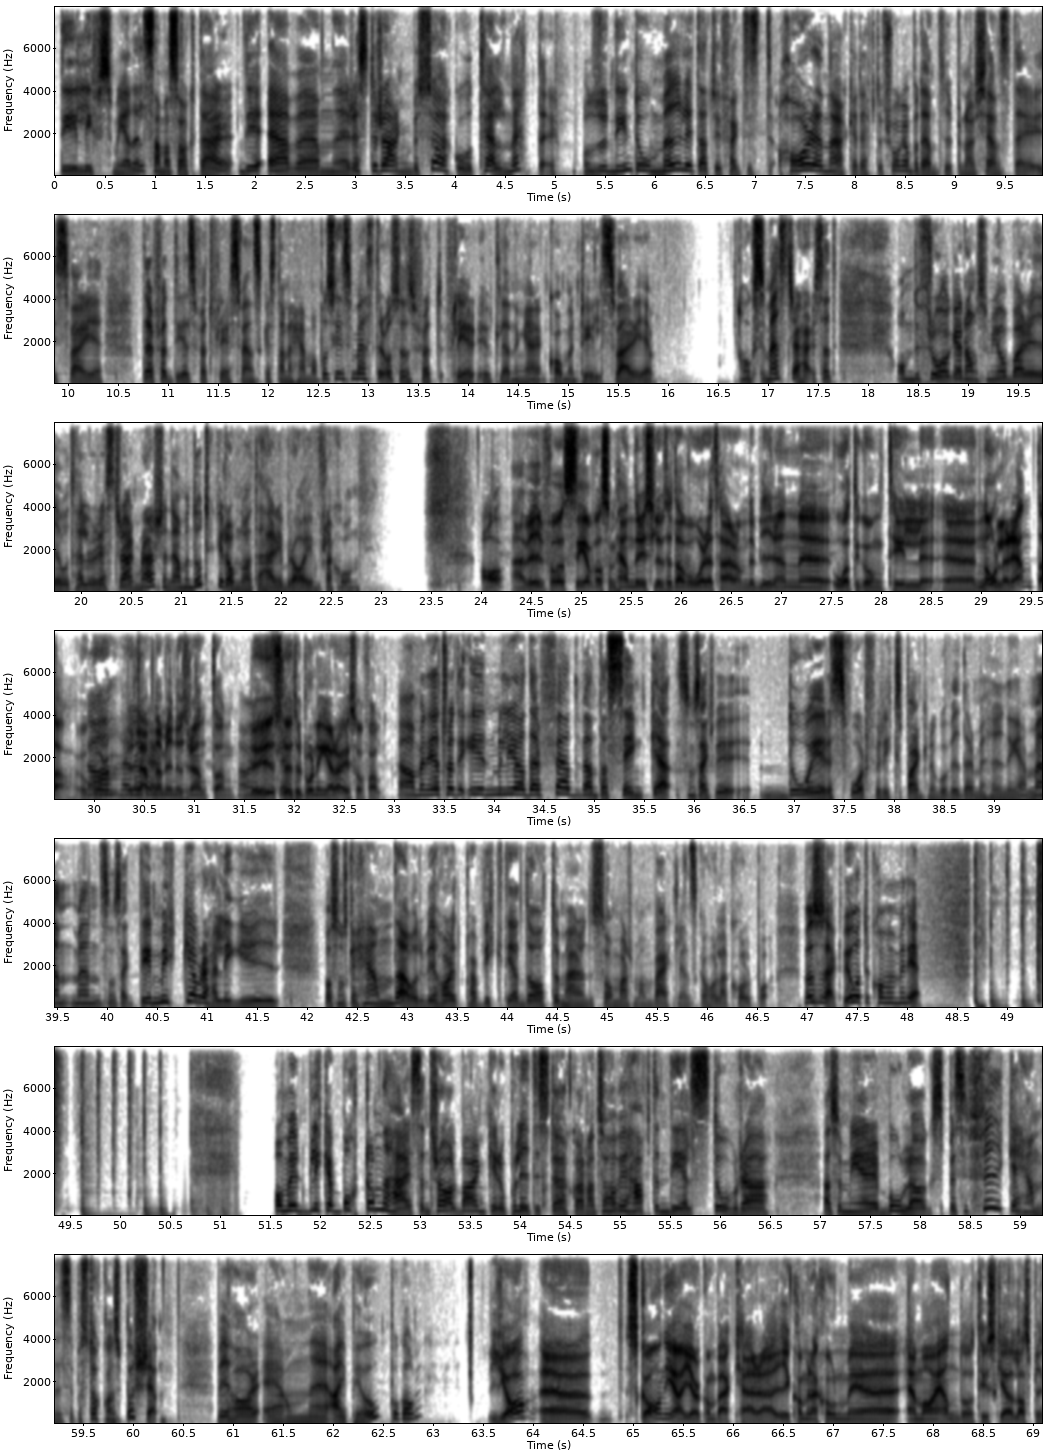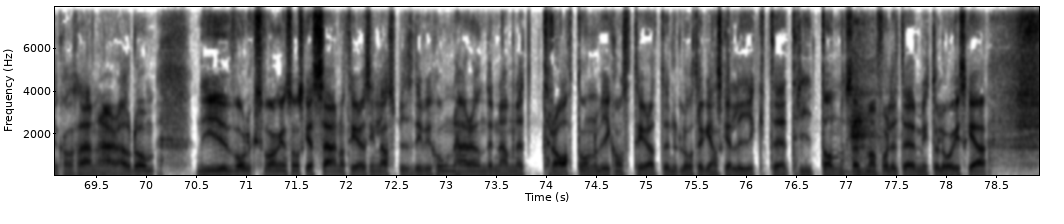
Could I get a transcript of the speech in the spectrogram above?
Det är livsmedel, samma sak där. Det är även restaurangbesök och hotellnätter. Och det är inte omöjligt att vi faktiskt har en ökad efterfrågan på den typen av tjänster i Sverige. Därför att dels för att fler svenskar stannar hemma på sin semester och sen för att fler utlänningar kommer till Sverige och semestrar här. Så att om du frågar de som jobbar i hotell och restaurangbranschen, ja men då tycker de nog att det här är bra inflation. Ja, vi får se vad som händer i slutet av året här, om det blir en äh, återgång till äh, nollränta och ja, går, lämna minusräntan. Ja, det är ju slutet på en era i så fall. Ja, men jag tror att i en miljö där Fed väntas sänka, som sagt, vi, då är det svårt för Riksbanken att gå vidare med höjningar. Men, men som sagt, det är mycket av det här ligger i vad som ska hända och vi har ett par viktiga datum här under sommaren som man verkligen ska hålla koll på. Men som sagt, vi återkommer med det om vi blickar bortom det här, centralbanker och politiskt stök och annat, så har vi haft en del stora, alltså mer bolagsspecifika händelser på Stockholmsbörsen. Vi har en eh, IPO på gång Ja, eh, Scania gör comeback här eh, i kombination med MAN, då, tyska lastbilskoncernen. Här. Och de, det är ju Volkswagen som ska särnotera sin lastbilsdivision här under namnet Traton. Vi konstaterar att det låter ganska likt eh, Triton, så att man får lite mytologiska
